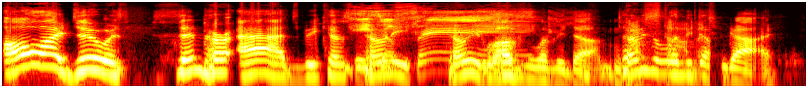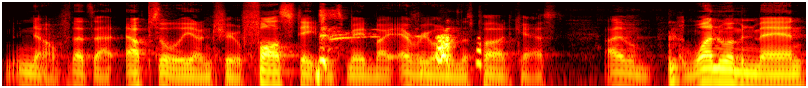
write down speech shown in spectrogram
all I do is send her ads because He's Tony. Tony loves Livvy Dunne. No, Tony's a stop Livvy it. Dunne guy. No, that's absolutely untrue. False statements made by everyone on this podcast. I'm a one woman man,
